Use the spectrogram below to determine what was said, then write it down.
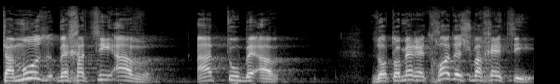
תמוז וחצי אב, עד ט"ו באב. זאת אומרת, חודש וחצי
